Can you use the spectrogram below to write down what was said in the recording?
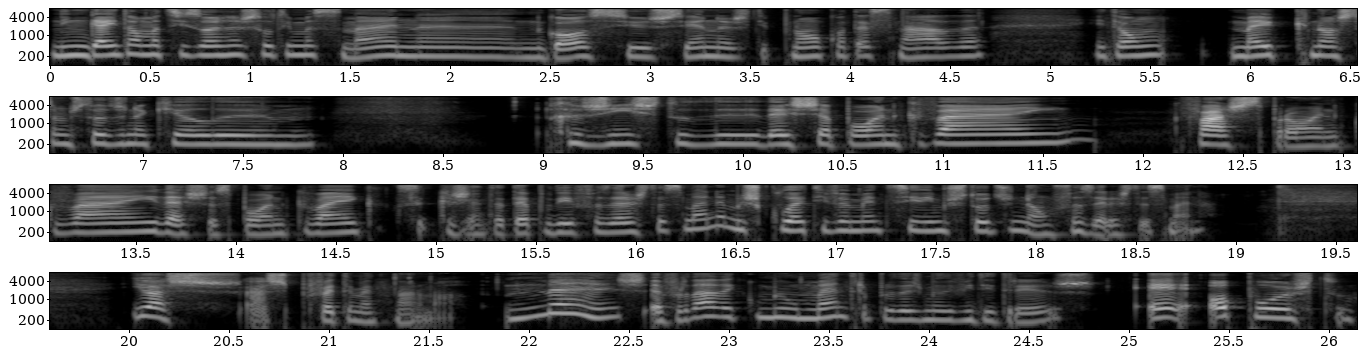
ninguém toma decisões nesta última semana, negócios, cenas, tipo, não acontece nada. Então, meio que nós estamos todos naquele hum, registro de deixa para o ano que vem, faz-se para o ano que vem e deixa-se para o ano que vem, que, que a gente até podia fazer esta semana, mas coletivamente decidimos todos não fazer esta semana. E eu acho, acho perfeitamente normal. Mas a verdade é que o meu mantra para 2023 é oposto.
